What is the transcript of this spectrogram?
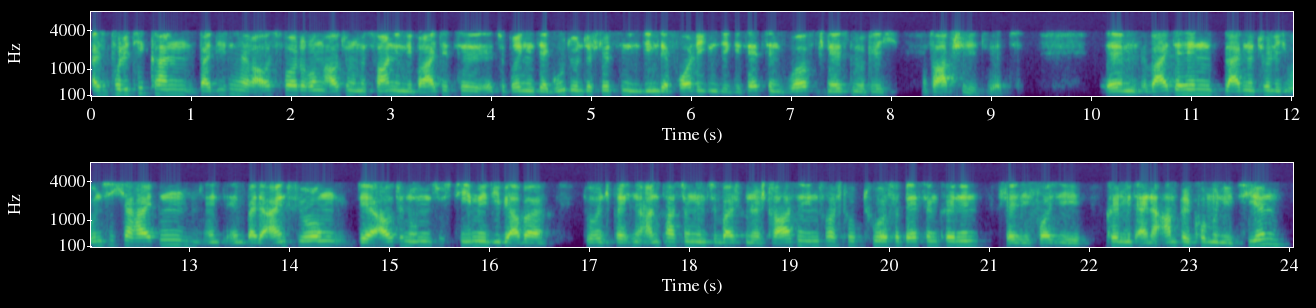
Also Politik kann bei diesen Herausforderungen, autonomes Fahren in die Breite zu, zu bringen, sehr gut unterstützen, indem der vorliegende Gesetzentwurf schnellstmöglich verabschiedet wird. Ähm, weiterhin bleiben natürlich Unsicherheiten in, in, bei der Einführung der autonomen Systeme, die wir aber durch entsprechende Anpassungen zum Beispiel in der Straßeninfrastruktur verbessern können. Stellen Sie sich vor, Sie können mit einer Ampel kommunizieren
